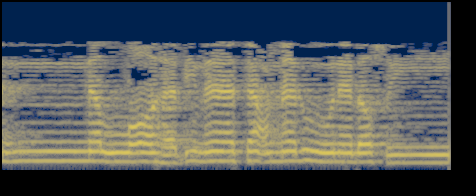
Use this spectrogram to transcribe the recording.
أَنَّ اللَّهَ بِمَا تَعْمَلُونَ بَصِيرٌ.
